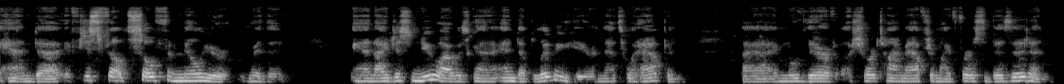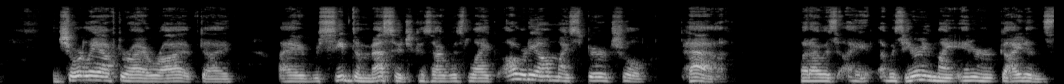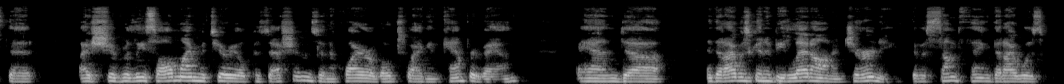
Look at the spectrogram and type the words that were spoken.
and uh, it just felt so familiar with it, and I just knew I was going to end up living here, and that's what happened. I moved there a short time after my first visit, and and shortly after I arrived, I I received a message because I was like already on my spiritual path, but I was I, I was hearing my inner guidance that I should release all my material possessions and acquire a Volkswagen camper van, and uh, and that I was going to be led on a journey. There was something that I was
